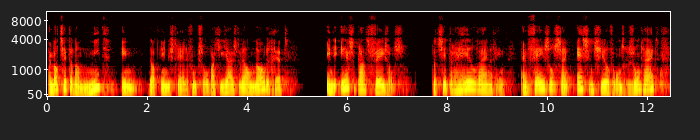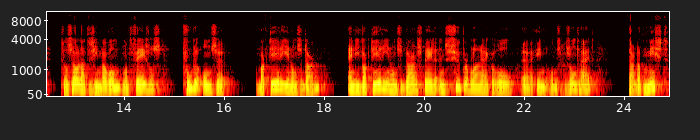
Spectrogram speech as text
En wat zit er dan niet in dat industriële voedsel, wat je juist wel nodig hebt? In de eerste plaats vezels. Dat zit er heel weinig in. En vezels zijn essentieel voor onze gezondheid. Ik zal zo laten zien waarom, want vezels voeden onze bacteriën in onze darm. En die bacteriën in onze darm spelen een superbelangrijke rol eh, in onze gezondheid. Nou, dat mist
